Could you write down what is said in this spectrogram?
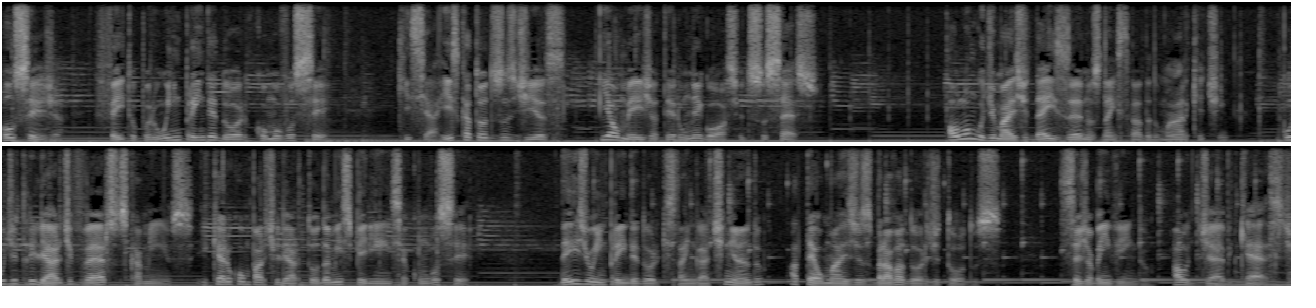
ou seja, feito por um empreendedor como você, que se arrisca todos os dias e almeja ter um negócio de sucesso. Ao longo de mais de 10 anos na estrada do marketing, pude trilhar diversos caminhos e quero compartilhar toda a minha experiência com você, desde o empreendedor que está engatinhando até o mais desbravador de todos. Seja bem-vindo ao Jabcast.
